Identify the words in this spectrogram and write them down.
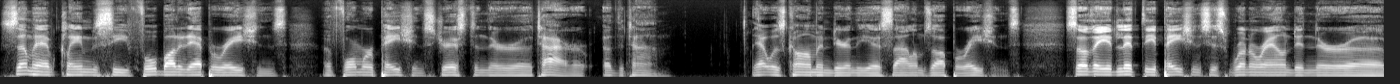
Some have claimed to see full bodied apparitions of former patients dressed in their attire of the time. That was common during the asylum's operations. So they had let the patients just run around in their, uh,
